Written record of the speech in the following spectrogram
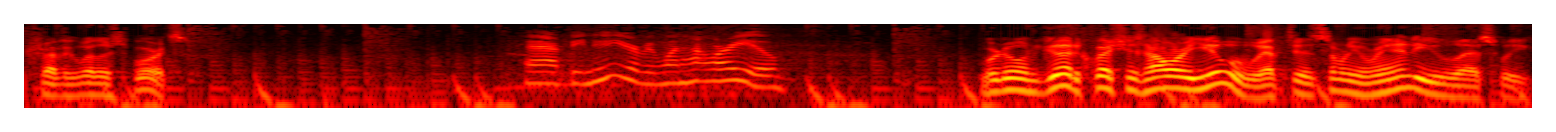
Traffic Weather Sports. Happy New Year, everyone. How are you? We're doing good. Question is, how are you after somebody ran to you last week?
